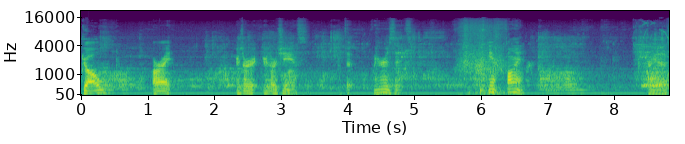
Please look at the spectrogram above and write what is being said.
Go. Alright. Here's our here's our chance. Where is it? I can't find. There it is.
